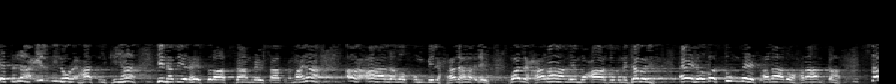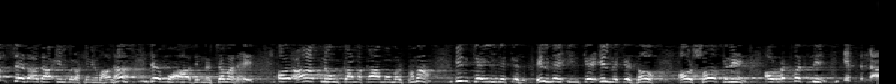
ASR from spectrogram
اتنا علم انہوں نے حاصل کیا کہ نبی رہے سراج شام نے ساتھ رمایا عالم کم بل حرام معاذ ابن جبل. اے لوگ تم میں حلال و حرام کا سب سے زیادہ علم رکھنے والا یہ معاذ ابن جبل ہے۔ اور آپ نے ان کا مقام و مرتبہ، ان کے علم کے، علم، ان کے علم کے ذوق اور شوق نے اور رغبت نے اتنا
